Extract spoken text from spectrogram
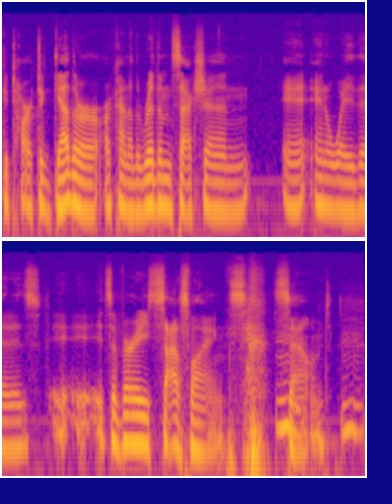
guitar together are kind of the rhythm section in, a way that is it's a very satisfying s- mm-hmm. sound. Mm-hmm.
